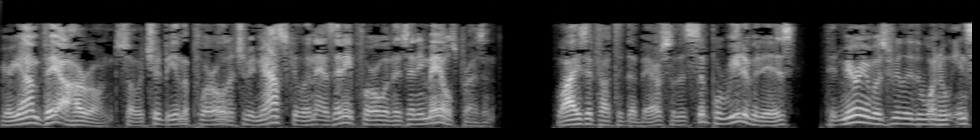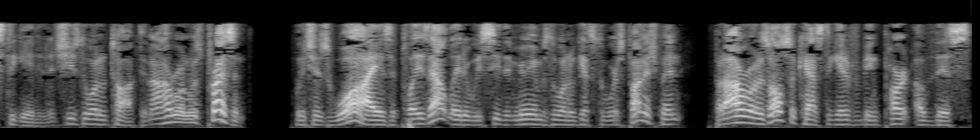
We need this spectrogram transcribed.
Miriam ve'aharon. So it should be in the plural and it should be masculine as any plural when there's any males present. Why is it vatadaber? So the simple read of it is that Miriam was really the one who instigated it. She's the one who talked. And Aharon was present. Which is why, as it plays out later, we see that Miriam is the one who gets the worst punishment, but Aharon is also castigated for being part of this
